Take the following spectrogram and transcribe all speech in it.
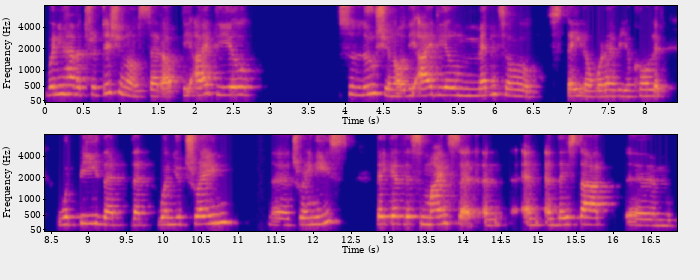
when you have a traditional setup the ideal solution or the ideal mental state or whatever you call it would be that that when you train uh, trainees they get this mindset and and and they start um,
